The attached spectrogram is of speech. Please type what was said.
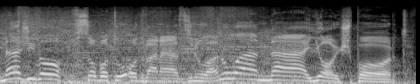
naživo v sobotu o 12.00 na Jojšport.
